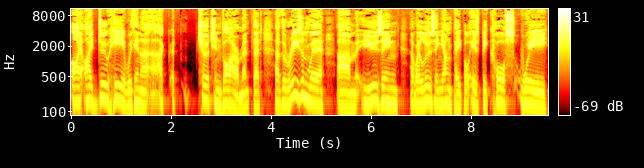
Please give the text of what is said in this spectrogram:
I, I do hear within a, a, a church environment that uh, the reason we're um, using uh, we're losing young people is because we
